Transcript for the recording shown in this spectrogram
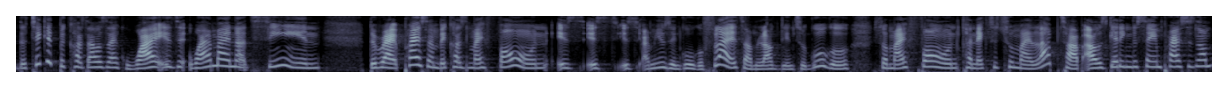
the ticket because I was like, why is it, why am I not seeing the right price and because my phone is, is is I'm using Google Flights, I'm logged into Google, so my phone connected to my laptop, I was getting the same prices on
